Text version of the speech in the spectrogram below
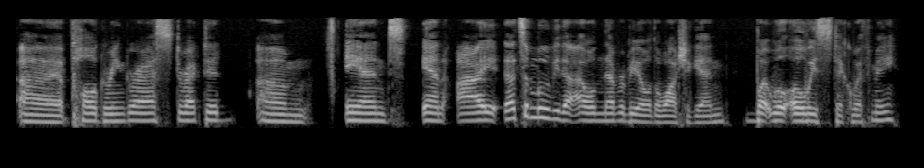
Uh, Paul Greengrass directed, um, and and I that's a movie that I will never be able to watch again, but will always stick with me.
